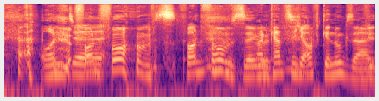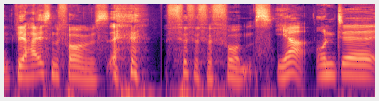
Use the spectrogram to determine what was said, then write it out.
Und, äh, Von Fums. Von FUMS, Sehr man gut. kann es nicht oft genug sagen. Wir, wir heißen Fums. Pfiffe für Fums. Ja, und äh,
